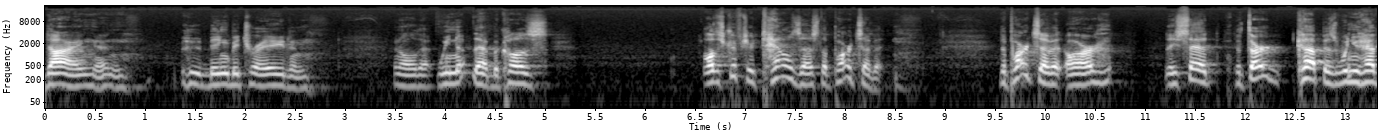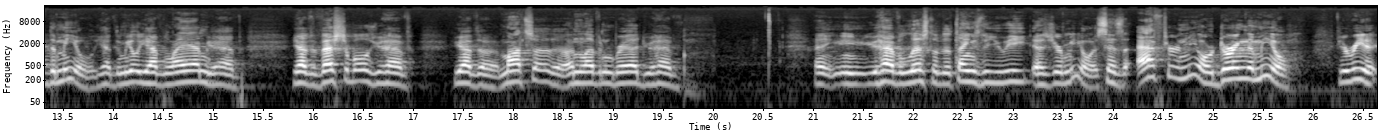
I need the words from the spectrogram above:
dying and being betrayed and, and all that. We know that because all the scripture tells us the parts of it. The parts of it are, they said, the third cup is when you have the meal. You have the meal, you have lamb, you have, you have the vegetables, you have, you have the matzah, the unleavened bread, you have, you have a list of the things that you eat as your meal. It says after a meal or during the meal, if you read it.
